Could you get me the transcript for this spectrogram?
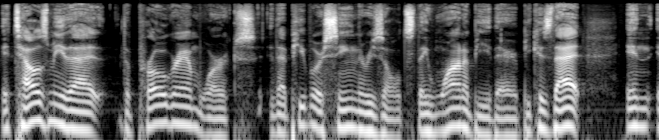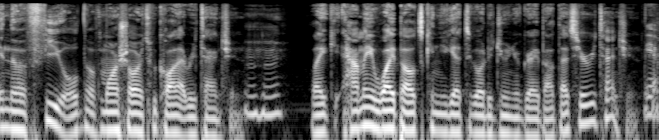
It tells me that the program works. That people are seeing the results. They want to be there because that in in the field of martial arts we call that retention. mm-hmm. Like how many white belts can you get to go to junior gray belt? That's your retention. Yeah.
